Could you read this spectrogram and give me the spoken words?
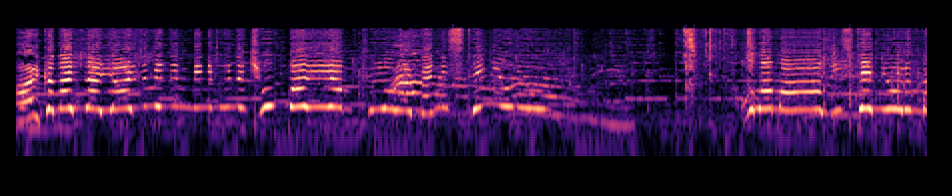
Arkadaşlar yardım edin. Beni burada çok banyo yaptırıyorlar. Ben istemiyorum. Olamaz. İstemiyorum. Ben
